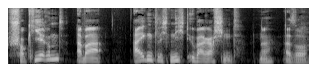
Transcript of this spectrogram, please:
schockierend, aber eigentlich nicht überraschend. Ne? Also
